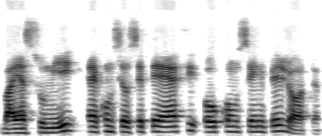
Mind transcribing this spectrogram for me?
vai assumir é com seu CPF ou com o CNPJ.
